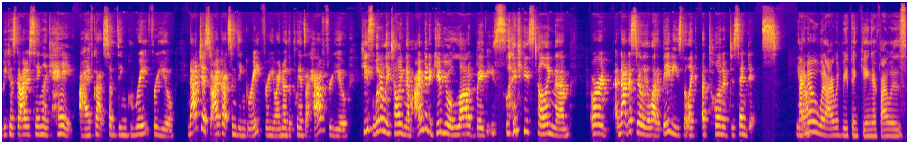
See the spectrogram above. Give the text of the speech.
because God is saying, like, hey, I've got something great for you. Not just I've got something great for you. I know the plans I have for you. He's literally telling them, I'm going to give you a lot of babies. Like he's telling them, or not necessarily a lot of babies, but like a ton of descendants. You know? I know what I would be thinking if I was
